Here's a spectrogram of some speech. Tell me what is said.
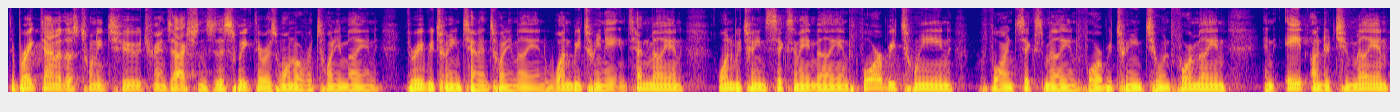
The breakdown of those 22 transactions this week, there was one over 20 million, three between 10 and 20 million, one between 8 and 10 million, one between 6 and 8 million, four between four and six million, four between two and four million, and eight under two million.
